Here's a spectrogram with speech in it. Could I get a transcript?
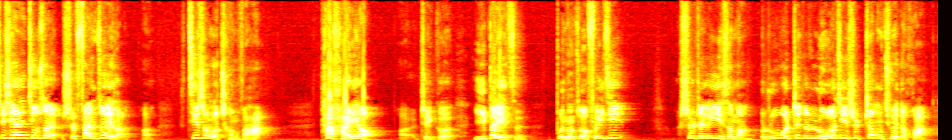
这些人就算是犯罪了啊，接受了惩罚，他还要啊，这个一辈子不能坐飞机，是这个意思吗？如果这个逻辑是正确的话，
